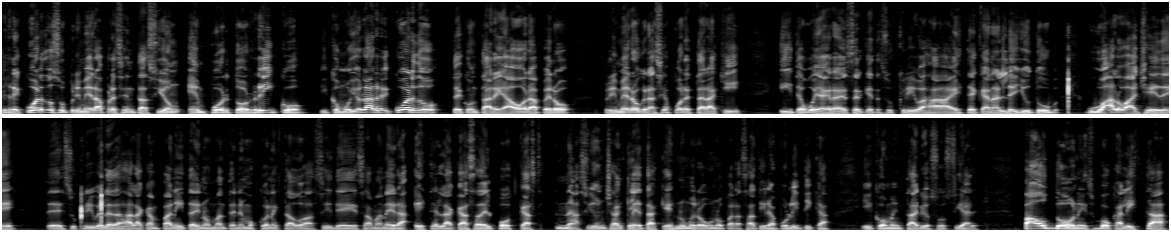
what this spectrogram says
recuerdo su primera presentación en Puerto Rico, y como yo la recuerdo, te contaré ahora, pero primero, gracias por estar aquí y te voy a agradecer que te suscribas a este canal de YouTube, Gualo HD te suscribes, le das a la campanita y nos mantenemos conectados así de esa manera. Esta es la casa del podcast Nación Chancleta, que es número uno para sátira política y comentario social. Pau Dones, vocalista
